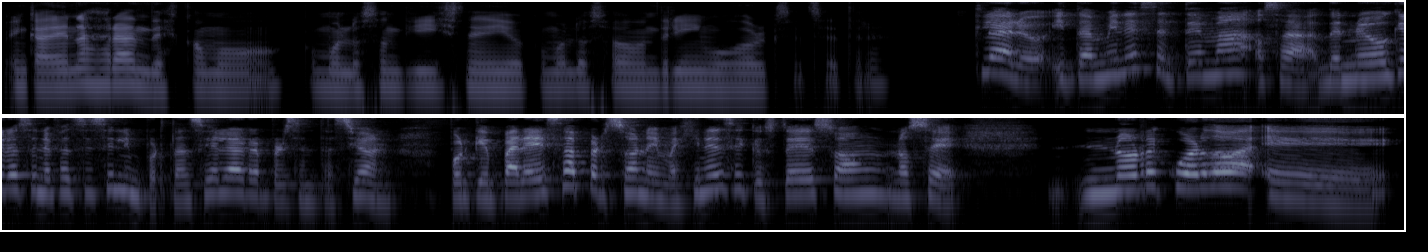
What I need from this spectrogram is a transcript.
en cadenas grandes como, como lo son Disney o como lo son DreamWorks, etc. Claro, y también es el tema, o sea, de nuevo quiero hacer énfasis en la importancia de la representación, porque para esa persona, imagínense que ustedes son, no sé, no recuerdo eh,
